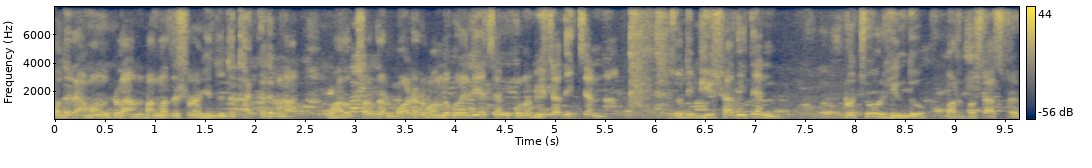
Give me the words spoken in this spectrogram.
ওদের এমন প্ল্যান বাংলাদেশেরও হিন্দুদের থাকতে দেবে না। ভারত সরকার বর্ডার বন্ধ করে দিয়েছেন, কোনো ভিসা দিচ্ছেন না। যদি ভিসা দিতেন, প্রচুর হিন্দু ভারতবর্ষে আশ্রয়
